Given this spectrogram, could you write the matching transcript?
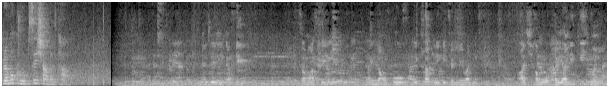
प्रमुख रूप से शामिल था। समाज सेवी महिलाओं को एक साथ लेके चलने वाली। आज हम लोग हरियाली तीज मनाएँ,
